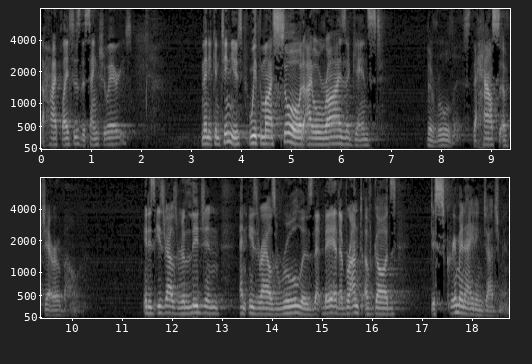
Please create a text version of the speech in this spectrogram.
the high places, the sanctuaries. And then he continues, With my sword I will rise against the rulers, the house of Jeroboam. It is Israel's religion and Israel's rulers that bear the brunt of God's discriminating judgment.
